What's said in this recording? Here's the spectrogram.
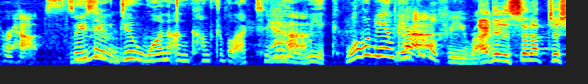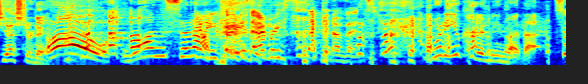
perhaps. So you say do one uncomfortable activity Yeah. a week. What would be uncomfortable Yeah. for you, Rob? I did a sit up just yesterday. Oh, one sit up. Getting hated every second of it. what do you kind of mean by that? So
